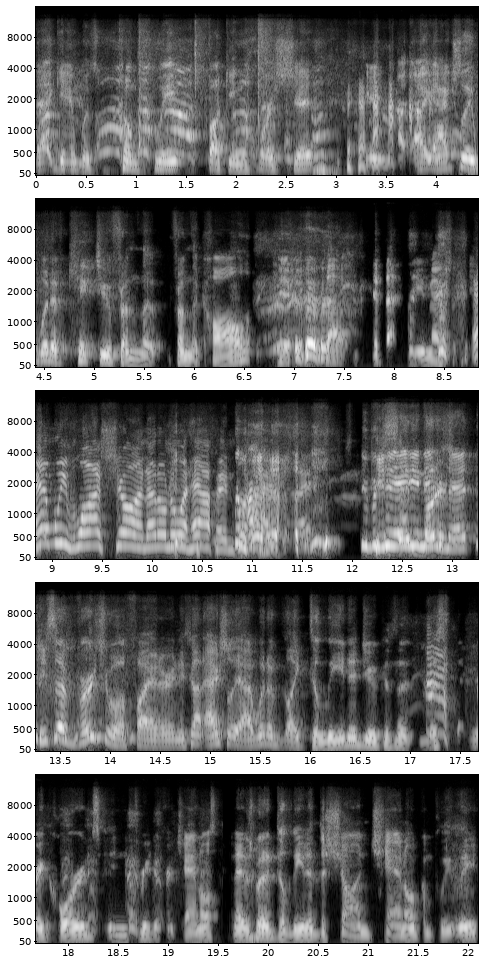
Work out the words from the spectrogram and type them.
that game was complete fucking horse shit. I, I actually would have kicked you from the from the call if that if that game actually. And we've lost Shawn. I don't know what happened. Stupid He said Canadian virtu- internet. He said Virtua Fighter, and he's not actually. I would have like deleted you because this thing records in three different channels, and I just would have deleted the Shawn channel completely.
